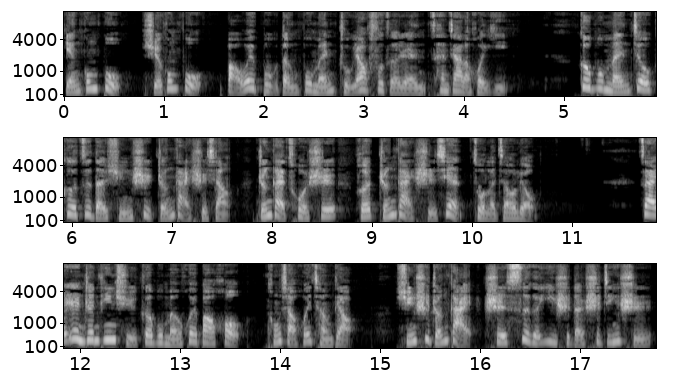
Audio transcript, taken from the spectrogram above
研工部、学工部、保卫部等部门主要负责人参加了会议。各部门就各自的巡视整改事项、整改措施和整改实现做了交流。在认真听取各部门汇报后，童晓辉强调，巡视整改是四个意识的试金石，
